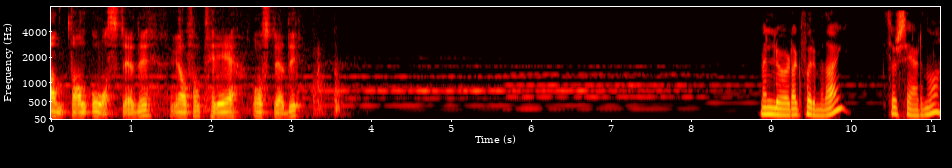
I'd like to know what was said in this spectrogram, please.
antall åsteder, iallfall tre åsteder. Men lørdag formiddag så skjer det noe.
